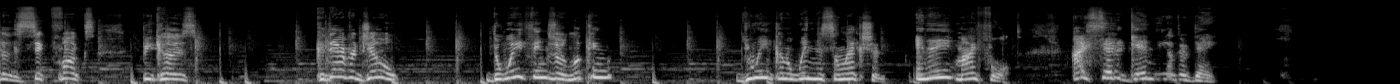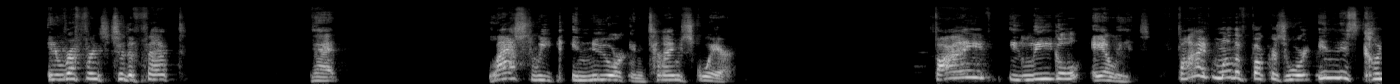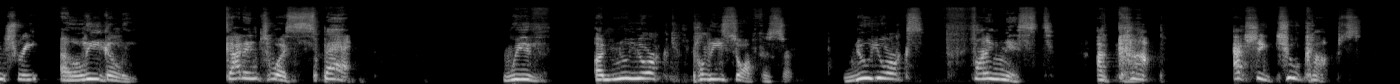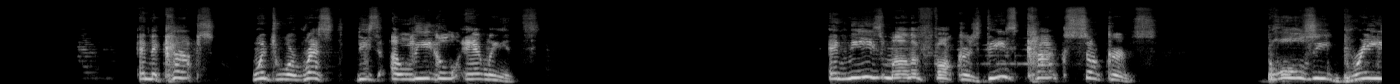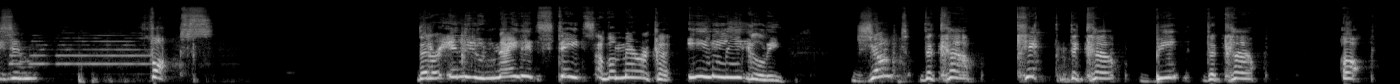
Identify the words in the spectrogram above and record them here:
Out of the sick funks because Cadaver Joe, the way things are looking, you ain't to win this election. And it ain't my fault. I said again the other day, in reference to the fact that last week in New York in Times Square, five illegal aliens, five motherfuckers who are in this country illegally got into a spat with a New York police officer, New York's finest, a cop, actually two cops. And the cops went to arrest these illegal aliens. And these motherfuckers, these cocksuckers, ballsy, brazen fucks that are in the United States of America illegally jumped the cop, kicked the cop, beat the cop up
